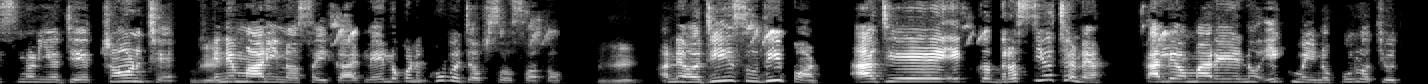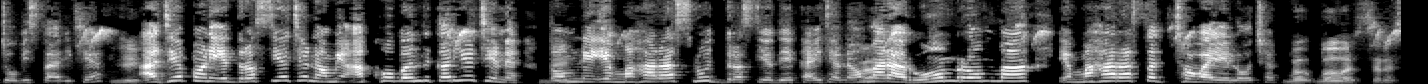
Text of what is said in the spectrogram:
અવિસ્મરણીય જે ક્ષણ છે એને માણી ન શક્યા. એટલે એ લોકોને ખૂબ જ અફસોસ હતો. અને હજી સુધી પણ આ જે એક દ્રશ્ય છે ને કાલે અમારે એનો એક મહિનો પૂરો થયો ચોવીસ તારીખે. આજે પણ એ દ્રશ્ય છે ને અમે આંખો બંધ કરીએ છીએ ને તો અમને એ મહારાષ્ટ્રનું જ દ્રશ્ય દેખાય છે. અને અમારા રોમ રોમમાં એ મહારાષ્ટ્ર જ છવાયેલો છે. બહુ જ સરસ.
